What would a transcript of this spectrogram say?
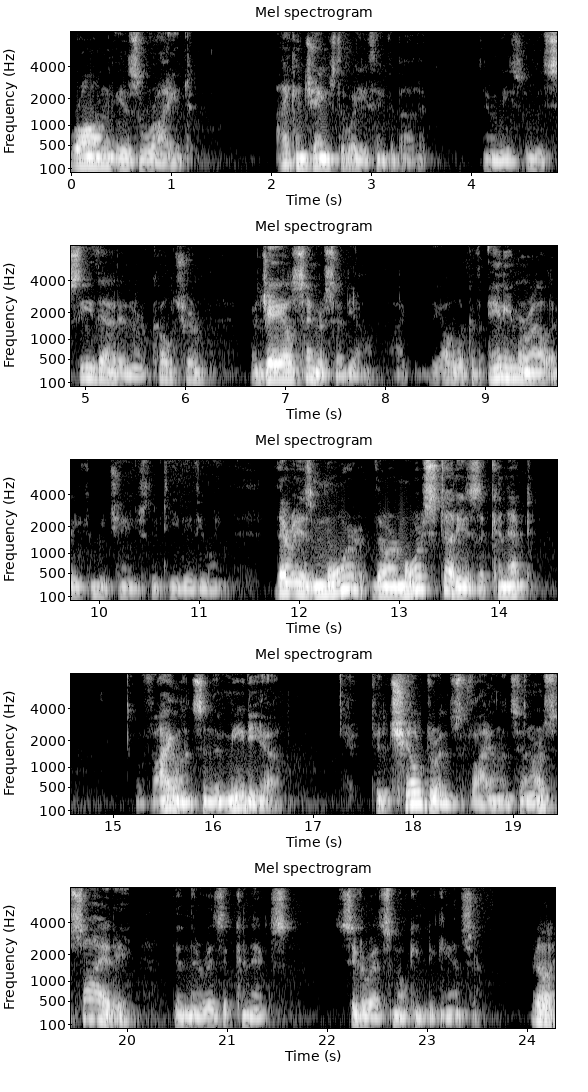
wrong is right, I can change the way you think about it. And we, we see that in our culture. J.L. Singer said, yeah, the outlook of any morality can be changed through TV viewing. There is more. There are more studies that connect violence in the media to children's violence in our society than there is that connects cigarette smoking to cancer. Really.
